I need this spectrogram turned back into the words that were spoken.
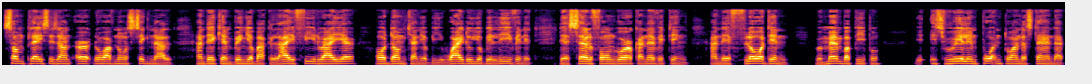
Some places on Earth don't have no signal and they can bring you back live feed right here. How dumb can you be? Why do you believe in it? Their cell phone work and everything and they're floating. Remember, people, it's really important to understand that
